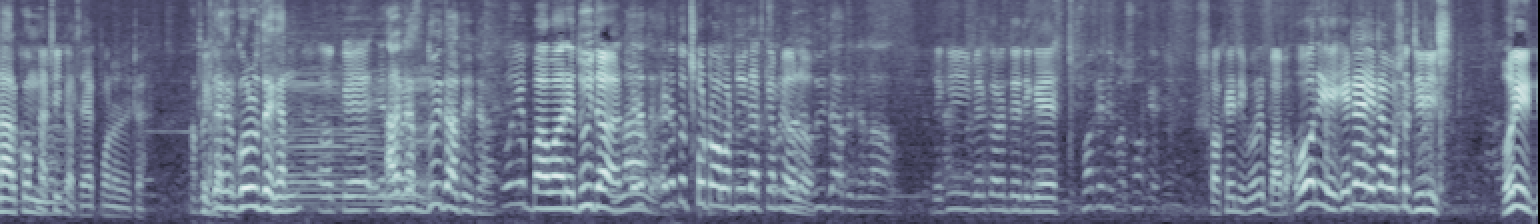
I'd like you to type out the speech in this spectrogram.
না আর কম না ঠিক আছে এক পনেরো এটা। আপনি দেখেন গরু দেখেন। ওকে আরেকটা আছে দুই দাঁত এটা। ওরে বাবা রে দুই দাঁত? এটা এটা তো ছোট আবার দুই দাঁত কেমনে হলো? দুই দাঁত এটা লাল। দেখি বের করেন তো এদিকে। শখে নিব শখে। শখে নিবে ওরে বাবা। ওরে এটা এটা অবশ্য জিনিস। হরিণ।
